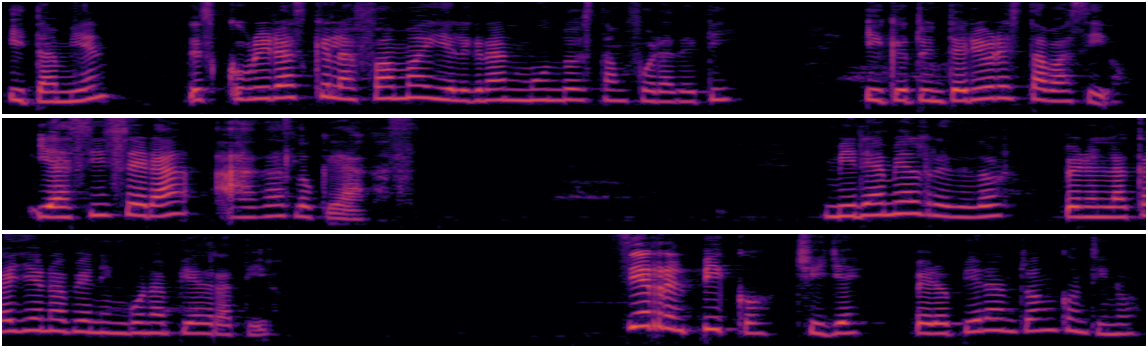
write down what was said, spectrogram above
Y también descubrirás que la fama y el gran mundo están fuera de ti, y que tu interior está vacío, y así será hagas lo que hagas. Miré a mi alrededor, pero en la calle no había ninguna piedra a tiro. Cierra el pico, chillé, pero Pierre Antoine continuó.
